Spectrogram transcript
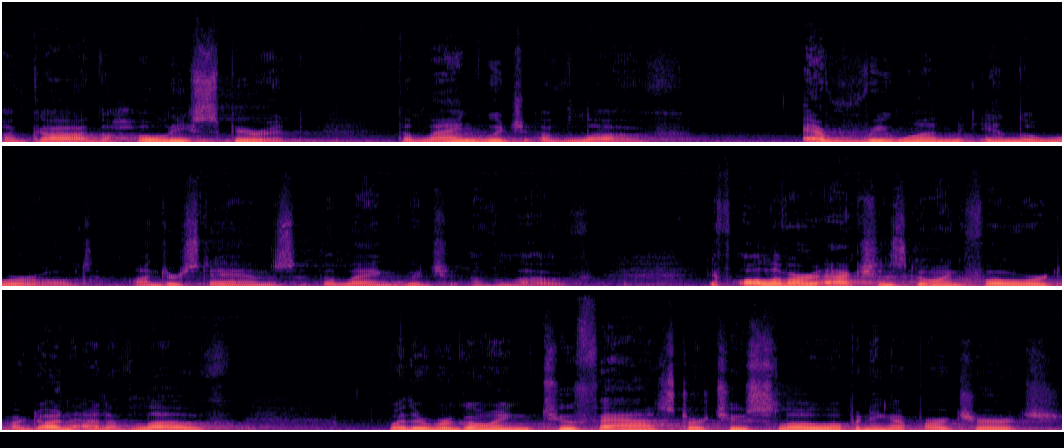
of God, the Holy Spirit, the language of love, everyone in the world understands the language of love. If all of our actions going forward are done out of love, whether we're going too fast or too slow opening up our church,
